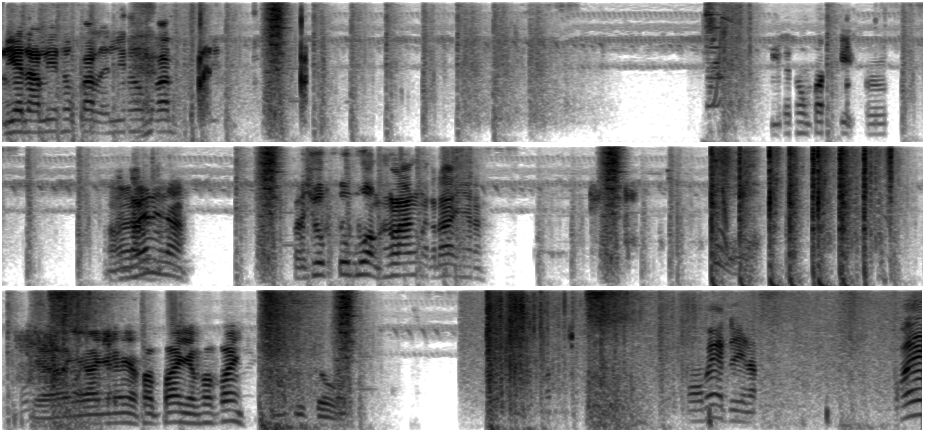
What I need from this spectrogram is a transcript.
เรียนนะเรียนเท่ากันเรียนเท่ากันเรียนเท่ากันอีกเอออะไรนี่นะไปชุบตู้ม่วงข้างล่างน่ะก็ได้ฮะอย่าอย่าอย่าอย่าพาไปอย่าพาไปที่โตพอแม่ตัวเองนะเฮ้ย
